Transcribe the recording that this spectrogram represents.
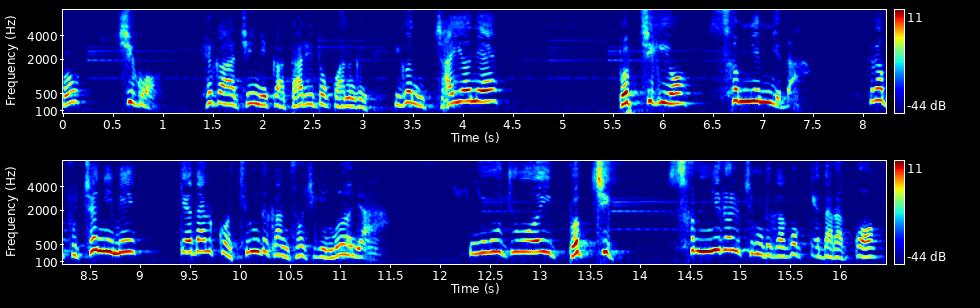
어? 지고 해가 지니까 달이 돋고 하는 건 이건 자연의 법칙이요 섭리입니다. 그러나 부처님이 깨닫고 증득한 소식이 뭐냐? 우주의 법칙 섭리를 증득하고 깨달았고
